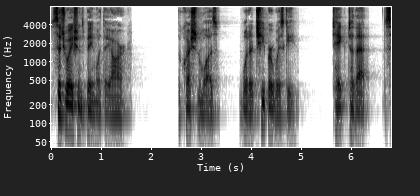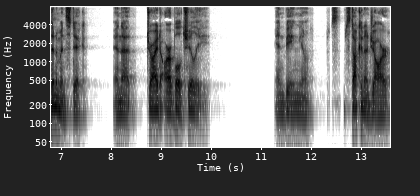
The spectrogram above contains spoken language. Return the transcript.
situations being what they are, the question was would a cheaper whiskey take to that cinnamon stick and that dried arbol chili and being, you know, stuck in a jar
